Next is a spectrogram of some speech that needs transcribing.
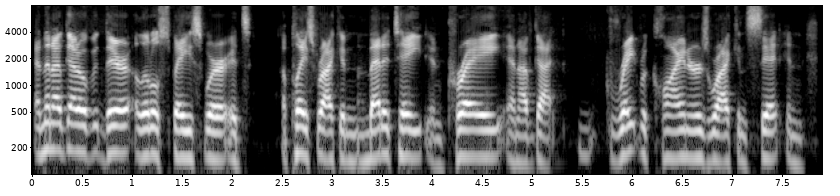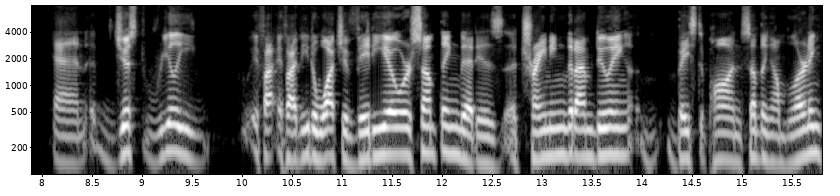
and then i've got over there a little space where it's a place where I can meditate and pray, and I've got great recliners where I can sit and and just really if I if I need to watch a video or something that is a training that I'm doing based upon something I'm learning,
